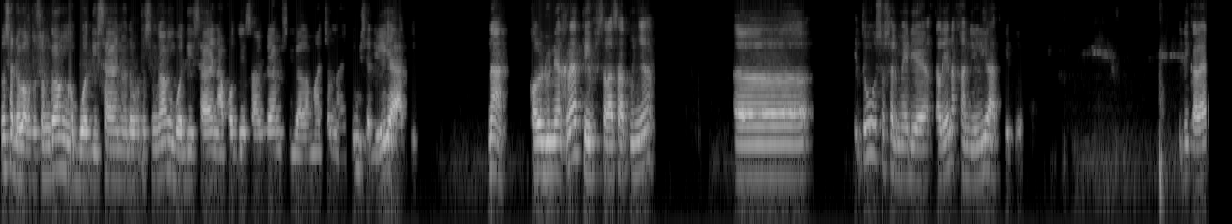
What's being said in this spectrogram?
terus ada waktu senggang ngebuat desain ada waktu senggang buat desain upload di Instagram segala macam. Nah itu bisa dilihat gitu. nah kalau dunia kreatif salah satunya eh, itu sosial media kalian akan dilihat gitu. Jadi kalian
